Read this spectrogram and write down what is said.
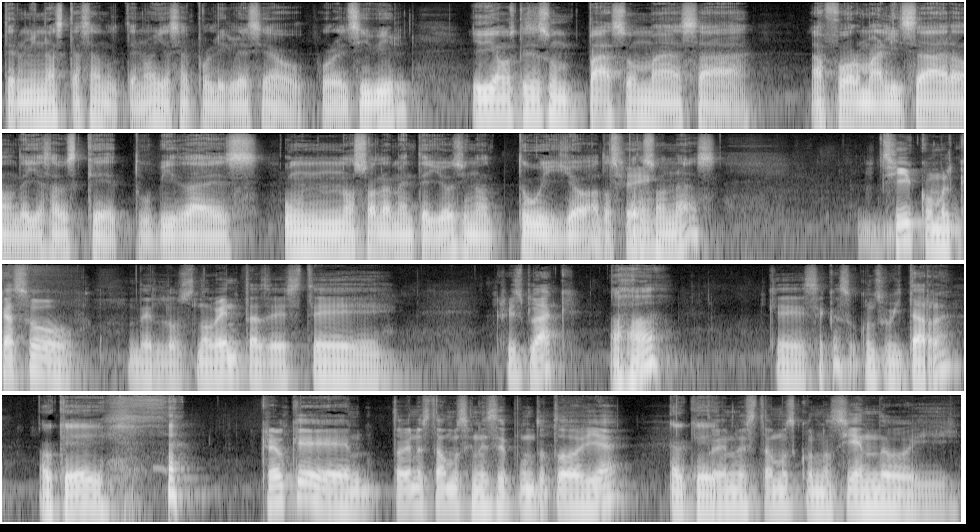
terminas casándote, ¿no? Ya sea por la iglesia o por el civil. Y digamos que ese es un paso más a, a formalizar, a donde ya sabes que tu vida es un no solamente yo, sino tú y yo, dos Sí. personas. Sí, como el caso de los noventas de este Chris Black, Ajá. que se casó con su guitarra. Ok. Creo que todavía no estamos en ese punto todavía. Todavía nos estamos conociendo y,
